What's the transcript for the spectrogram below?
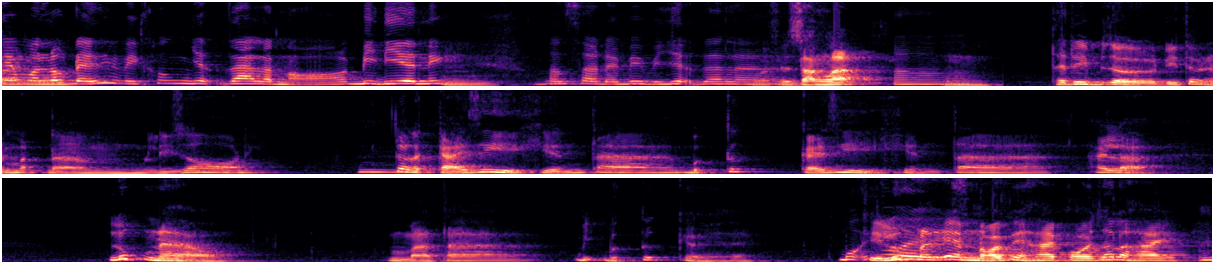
nhưng mà lúc đấy thì mình không nhận ra là nó bị điên ấy. Ừ, sau đấy mình mới nhận ra là phải rằng lại Ờ. ừ. thế thì bây giờ đi tới đến mặt là lý do đi. Ừ. tức là cái gì khiến ta bực tức? Cái gì khiến ta hay là lúc nào mà ta bị bực tức kiểu như thế? Mỗi thì lúc nãy em nói về hai point rất là hay. Ừ.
